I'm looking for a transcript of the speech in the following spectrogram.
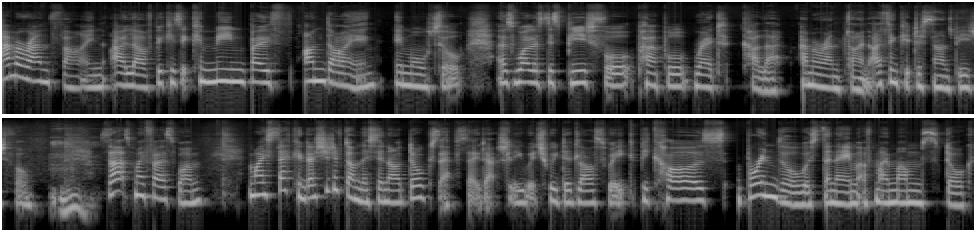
amaranthine, I love because it can mean both undying, immortal, as well as this beautiful purple red colour. Amaranthine. I think it just sounds beautiful. So that's my first one. My second, I should have done this in our dogs episode actually, which we did last week, because Brindle was the name of my mum's dog.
